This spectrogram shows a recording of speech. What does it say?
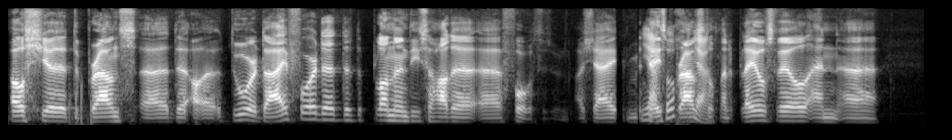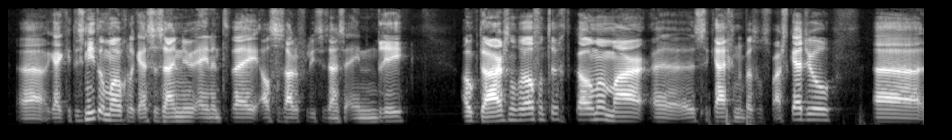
als je de Browns de uh, do or die voor de, de, de plannen die ze hadden voor het seizoen. Als jij met Ja, deze toch? Browns Ja. nog naar de playoffs wil en kijk, het is niet onmogelijk. Hè? Ze zijn nu 1 en 2. Als ze zouden verliezen, zijn ze 1 en 3. Ook daar is nog wel van terug te komen, maar eh, ze krijgen een best wel zwaar schedule. Eh,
